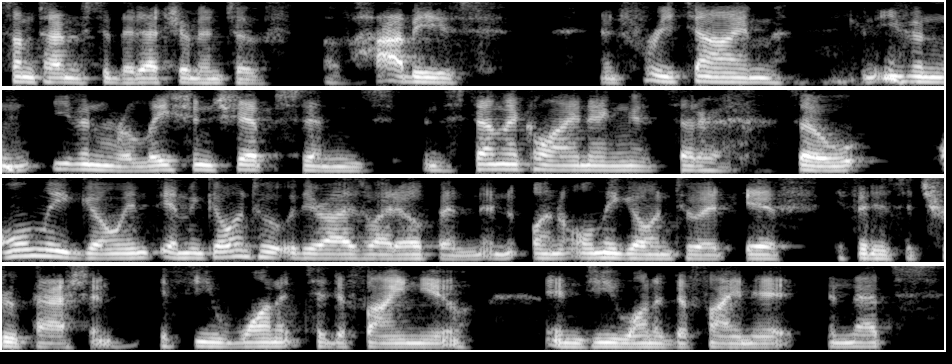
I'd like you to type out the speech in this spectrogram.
sometimes to the detriment of of hobbies and free time and even even relationships and and stomach lining etc so only go into i mean go into it with your eyes wide open and, and only go into it if if it is a true passion if you want it to define you and do you want to define it? And that's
